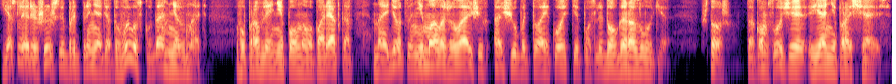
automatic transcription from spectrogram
Если решишься предпринять эту вылазку, дай мне знать. В управлении полного порядка найдется немало желающих ощупать твои кости после долгой разлуки. Что ж, в таком случае я не прощаюсь».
